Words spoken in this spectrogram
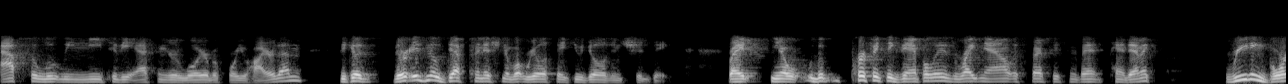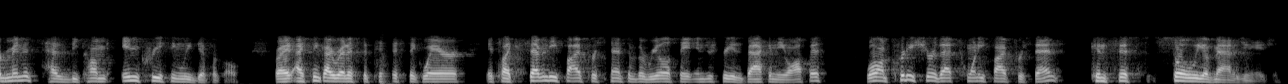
absolutely need to be asking your lawyer before you hire them, because there is no definition of what real estate due diligence should be right? You know, the perfect example is right now, especially since the pandemic, reading board minutes has become increasingly difficult, right? I think I read a statistic where it's like 75% of the real estate industry is back in the office. Well, I'm pretty sure that 25% consists solely of managing agents.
